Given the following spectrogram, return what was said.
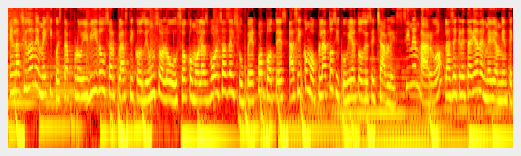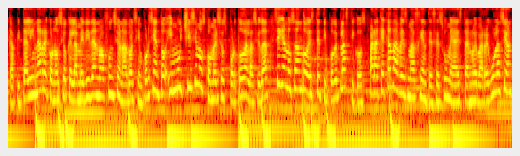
en la Ciudad de México está prohibido usar plásticos de un solo uso como las bolsas del súper, popotes, así como platos y cubiertos desechables. Sin embargo, la Secretaría del Medio Ambiente Capitalina reconoció que la medida no ha funcionado al 100% y muchísimos comercios por toda la ciudad siguen usando este tipo de plásticos. Para que cada vez más gente se sume a esta nueva regulación,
